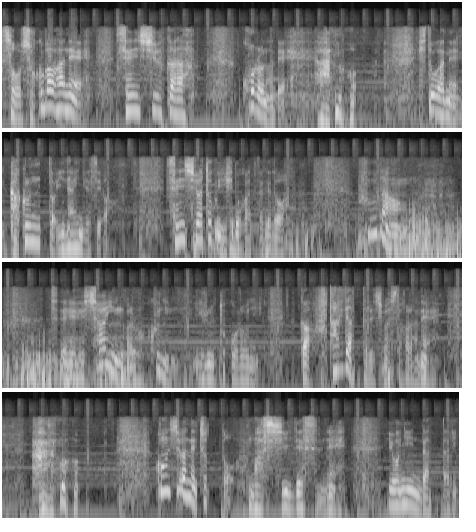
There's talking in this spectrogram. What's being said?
そう、職場がね、先週からコロナで、あの、人がね、ガクンといないんですよ。先週は特にひどかったけど、普段、えー社員が6人いるところに、が2人だったりしましたからね。あの、今週はね、ちょっとマシですね。4人だったり、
